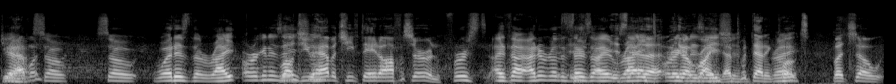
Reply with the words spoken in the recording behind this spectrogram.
Do you yeah, have one? So so what is the right organization? well, do you have a chief data officer? And First, I thought I don't know that is- there's a is right a- you know, organization. right, I put that in right? quotes. But so,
